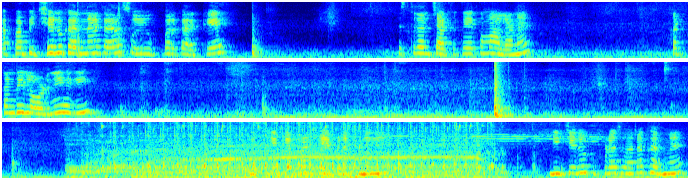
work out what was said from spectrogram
ਆਪਾਂ ਪਿੱਛੇ ਨੂੰ ਕਰਨਾ ਹੈ ਤਾਂ ਸੂਈ ਉੱਪਰ ਕਰਕੇ ਇਸ ਤਰ੍ਹਾਂ ਚੱਕ ਕੇ ਘੁਮਾ ਲੈਣਾ ਕੱਟਣ ਦੀ ਲੋੜ ਨਹੀਂ ਹੈਗੀ। ਇਸ ਤਰੀਕੇ ਆਪਾਂ ਸ਼ੇਪ ਰੱਖਣੀ ਹੈ। ਨੀਚੇ ਨੂੰ ਕੱਪੜਾ ਸਾਰਾ ਕਰਨਾ ਹੈ।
